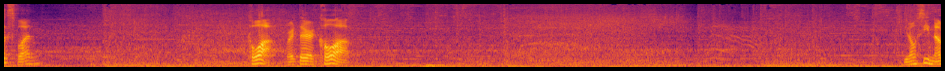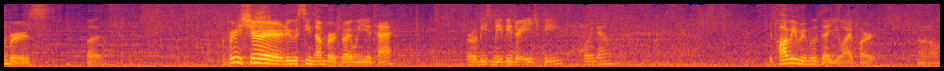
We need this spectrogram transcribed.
looks fun. Co-op, right there, co-op. You don't see numbers, but I'm pretty sure you see numbers, right, when you attack? Or at least maybe their HP going down? They probably removed that UI part. I don't know.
